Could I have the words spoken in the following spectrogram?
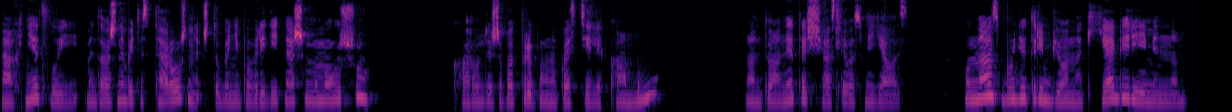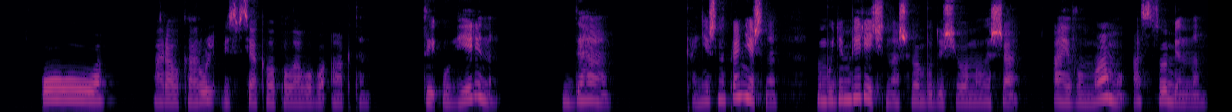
«Ах, нет, Луи, мы должны быть осторожны, чтобы не повредить нашему малышу». Король даже подпрыгнул на постели. «Кому?» Антуанетта счастливо смеялась. «У нас будет ребенок, я беременна». «О-о-о!» – орал король без всякого полового акта. «Ты уверена?» «Да». «Конечно, конечно. Мы будем беречь нашего будущего малыша а его маму особенно.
